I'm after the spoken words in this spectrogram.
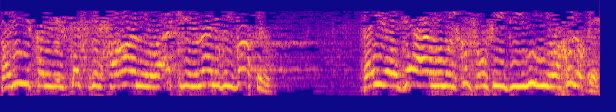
طريقا للكسب الحرام وأكل المال بالباطل. فإذا جاءهم الكفر في دينه وخلقه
